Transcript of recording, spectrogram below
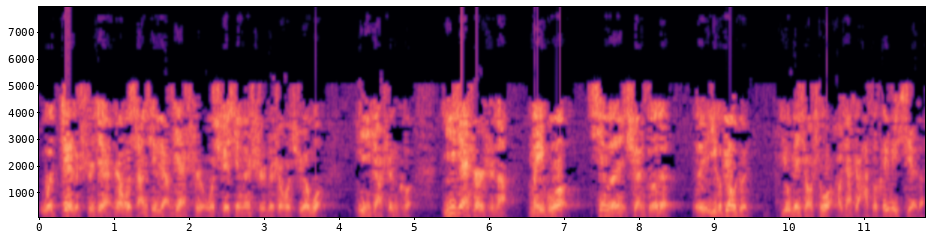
我这个事件让我想起两件事，我学新闻史的时候学过，印象深刻。一件事是呢，美国新闻选择的呃一个标准。有本小说，好像是阿瑟黑利写的，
